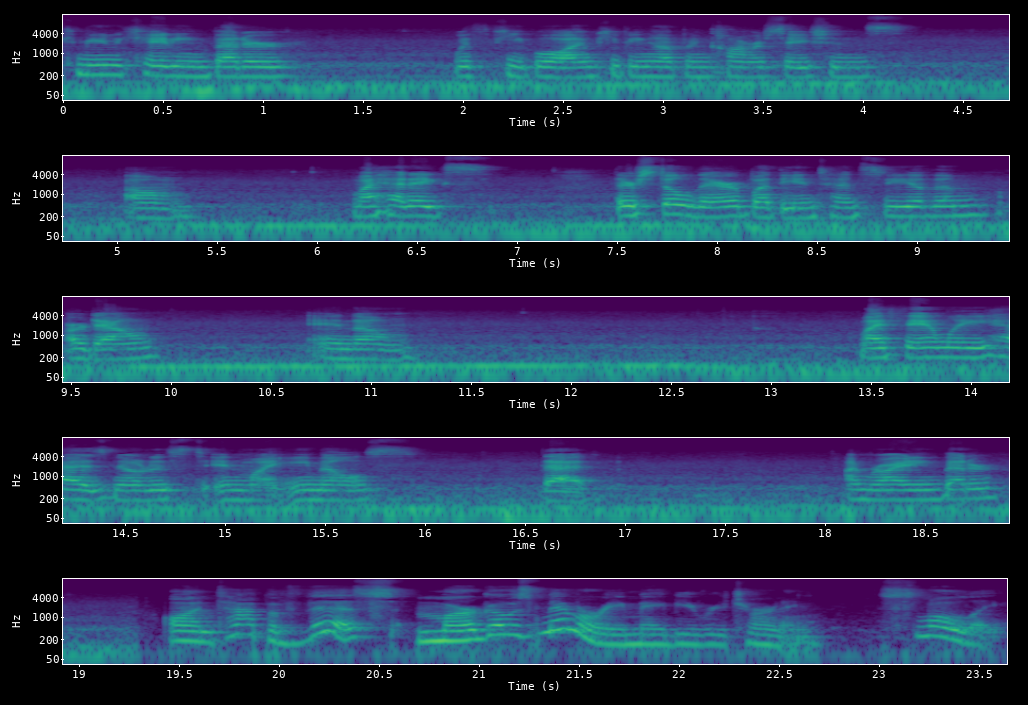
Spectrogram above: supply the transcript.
communicating better with people. I'm keeping up in conversations. Um, my headaches, they're still there, but the intensity of them are down. And um, my family has noticed in my emails that I'm writing better. On top of this, Margaux's memory may be returning slowly.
